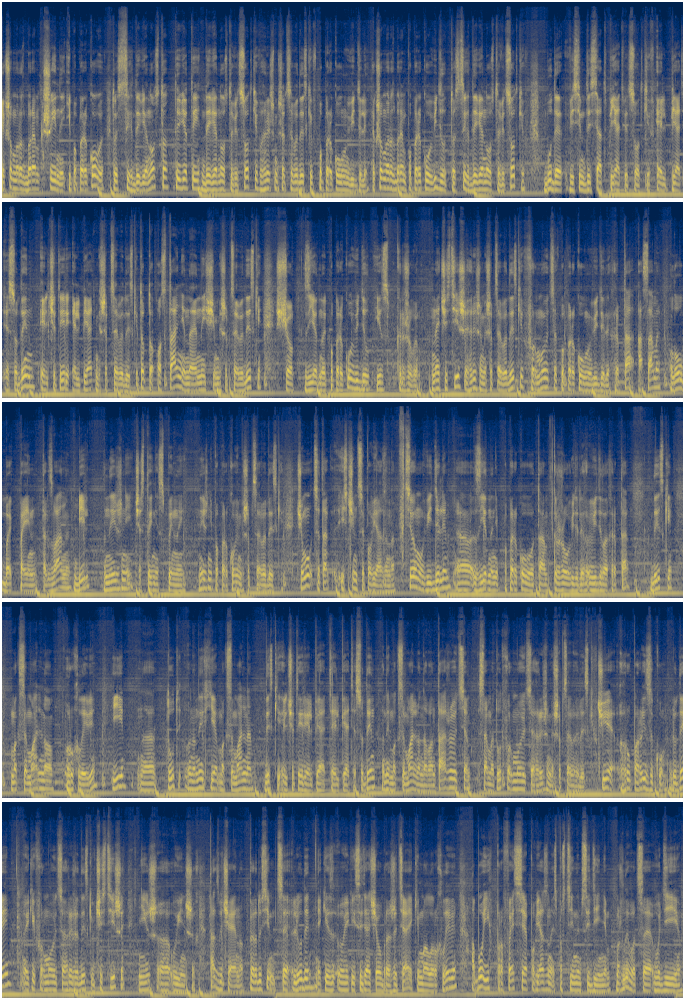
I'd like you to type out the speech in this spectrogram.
Якщо ми розберемо шийний і поперековий, то з цих 99 90% гриж міжшипцевих дисків в поперековому відділі. Якщо ми розберемо поперековий відділ, то з цих 90% буде 85% L5S1, L4, L5 міжшипцеві диски. Тобто останні найнижчі міжшипцеві диски, що з'єднують поперековий відділ із крижовим. Найчастіше грижами шипцевих дисків формуються в поперековому відділі хребта, а саме low back pain, так званий біль в нижній частині спини, нижні поперекові міжшипцеві диски. Чому це так і з чим це пов'язано? В цьому відділі е, з'єднані поперекового та крижового відділа хребта диски максимально рухливі, і е, тут на них є максимальна диски L4, L5 та L5S1. Вони максимально навантажуються. Саме тут формуються грижі міжшипцевих дисків. Чи є група ризику людей, у яких формуються грижі дисків частіше ніж е, у інших? Так, звичайно, передусім це люди, які у яких сидячий образ життя, які малорухливі, або їх професія пов'язана із постійним сидінням. Можливо, це водії е,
